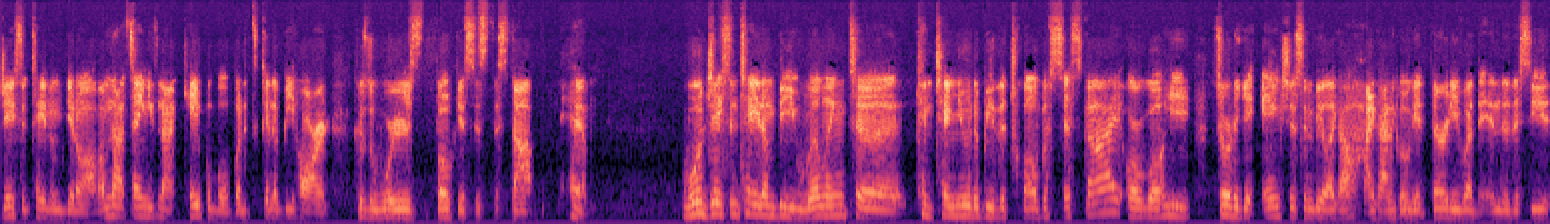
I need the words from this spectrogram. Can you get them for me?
Jayson Tatum to get off. I'm not saying he's not capable, but it's going to be hard because the Warriors' focus is to stop him. Will Jayson Tatum be willing to continue to be the 12 assist guy, or will he sort of get anxious and be like, "Oh, I gotta go get 30 by the end of the season,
